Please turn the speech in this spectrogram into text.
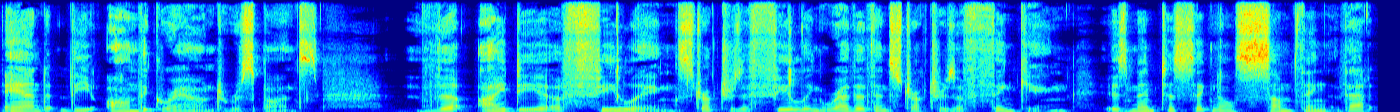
and the on the ground response. The idea of feeling, structures of feeling rather than structures of thinking, is meant to signal something that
